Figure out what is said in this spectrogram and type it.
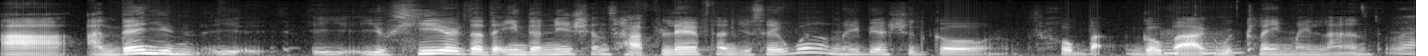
Uh, and then you, you, you, hear that the Indonesians have left, and you say, well, maybe I should go, go, ba- go mm-hmm. back, reclaim my land. Right.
